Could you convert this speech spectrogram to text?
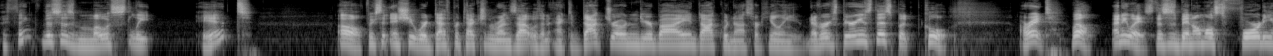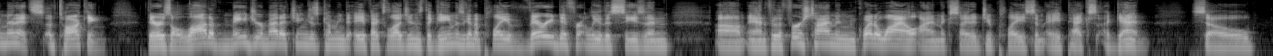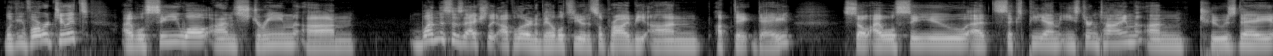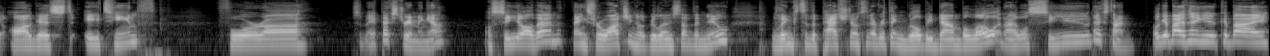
I think this is mostly it. Oh, fix an issue where death protection runs out with an active Doc drone nearby. And Doc would not start healing you. Never experienced this, but cool. All right. Well, anyways, this has been almost 40 minutes of talking. There's a lot of major meta changes coming to Apex Legends. The game is going to play very differently this season. Um, and for the first time in quite a while, I'm excited to play some Apex again. So, looking forward to it. I will see you all on stream. Um, when this is actually uploaded and available to you, this will probably be on update day. So I will see you at 6 p.m. Eastern Time on Tuesday, August 18th for uh, some Apex streaming, yeah? I'll see you all then. Thanks for watching. Hope you learned something new. Links to the patch notes and everything will be down below, and I will see you next time. Okay, bye. Thank you. Goodbye.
